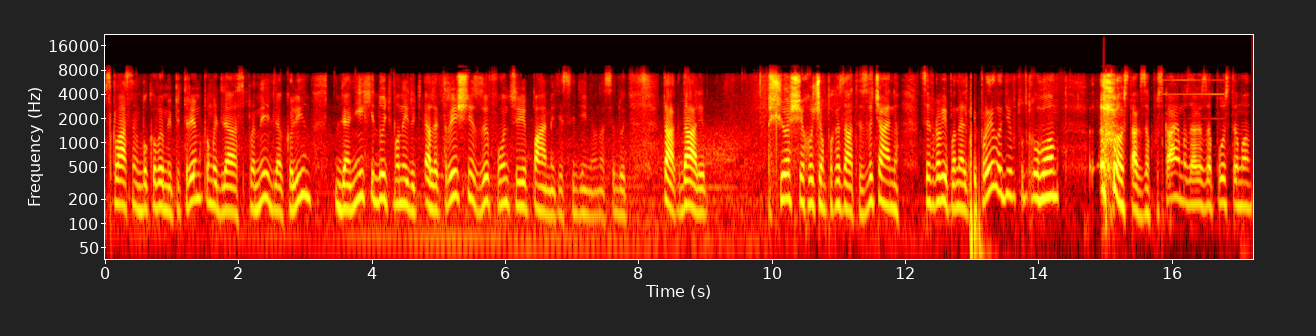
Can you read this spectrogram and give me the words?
з класними боковими підтримками для спини, для колін, для ніг ідуть. Вони йдуть електричні з функцією пам'яті сидіння у нас ідуть. Так, далі. Що ще хочу вам показати? Звичайно, цифрові панельки приладів тут кругом. Ось так запускаємо, зараз запустимо.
